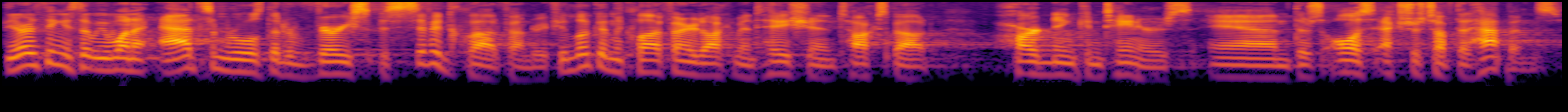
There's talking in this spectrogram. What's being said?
the other thing is that we want to add some rules that are very specific to Cloud Foundry. If you look in the Cloud Foundry documentation, it talks about hardening containers, and there's all this extra stuff that happens.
